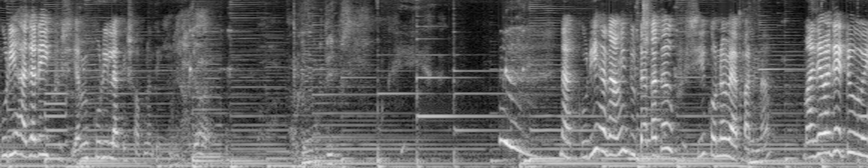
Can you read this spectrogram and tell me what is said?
কুড়ি হাজারেই খুশি আমি কুড়ি লাখের স্বপ্ন দেখি। কুড়ি হাজার। না কুড়ি হাজার আমি দু টাকাতেও খুশি কোনো ব্যাপার না। মাঝে মাঝে একটু ওই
